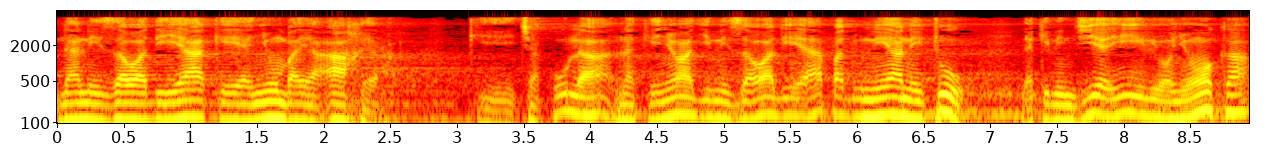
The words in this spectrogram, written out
na ni zawadi yake ya nyumba ya akhira chakula na kinywaji ni zawadi ya hapa duniani tu lakini njia hii iliyonyooka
